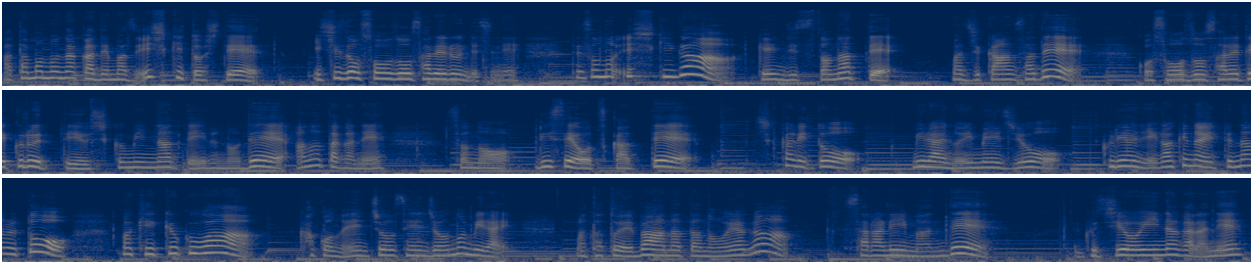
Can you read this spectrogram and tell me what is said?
頭の中でまず意識として一度想像されるんですね。でその意識が現実となって、まあ、時間差でこう想像されてくるっていう仕組みになっているのであなたがねその理性を使ってしっかりと未来のイメージをクリアに描けないってなると、まあ、結局は過去の延長線上の未来、まあ、例えばあなたの親がサラリーマンで愚痴を言いながらね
